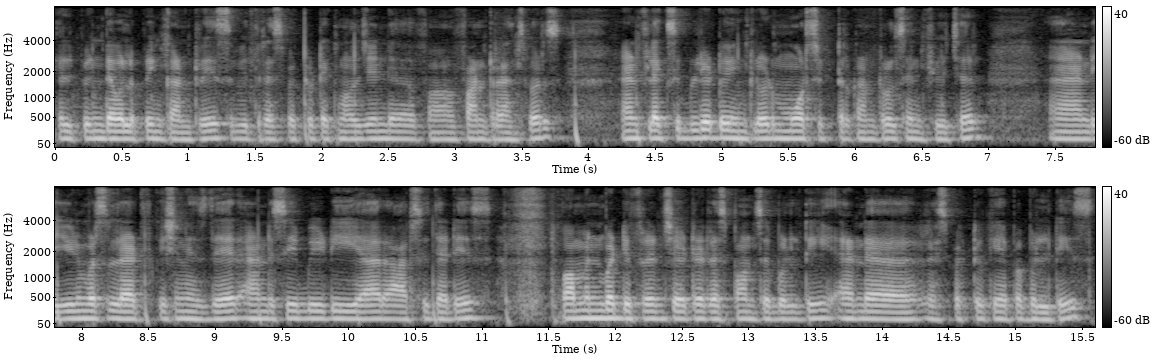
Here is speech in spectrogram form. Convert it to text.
helping developing countries with respect to technology and uh, fund transfers and flexibility to include more sector controls in future and universal ratification is there and cbdr rc that is common but differentiated responsibility and uh, respective capabilities.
